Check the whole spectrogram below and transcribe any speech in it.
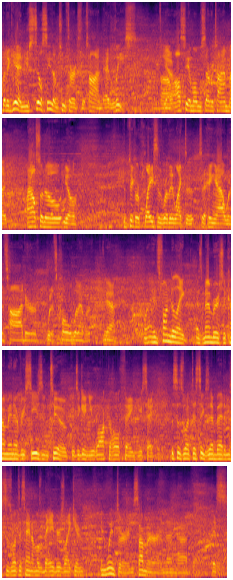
But again you still see them two-thirds of the time at least. Uh, Yeah. I'll see them almost every time, but I also know, you know, the particular places where they like to, to hang out when it's hot or when it's cold, whatever. Yeah. Well, it's fun to like as members to come in every season too, because again, you walk the whole thing. And you say, "This is what this exhibit, and this is what this animal's behavior is like in in winter and summer," and then uh, it's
